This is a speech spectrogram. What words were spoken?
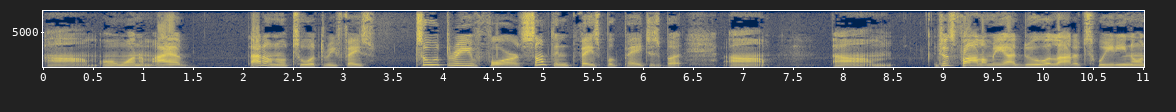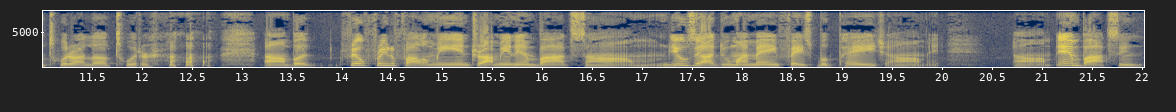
um, on one of them. I have I don't know two or three face two, three, four something Facebook pages, but um, um, just follow me. I do a lot of tweeting on Twitter. I love Twitter, um, but feel free to follow me and drop me an inbox. Um, usually, I do my main Facebook page, um, um, inboxing,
